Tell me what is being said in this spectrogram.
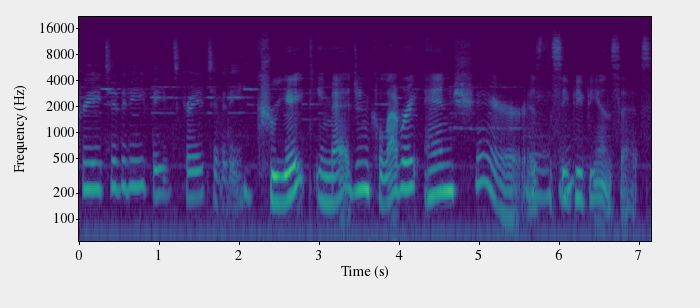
creativity feeds creativity. Create, imagine, collaborate, and share, as the Mm-hmm. CPPN says.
